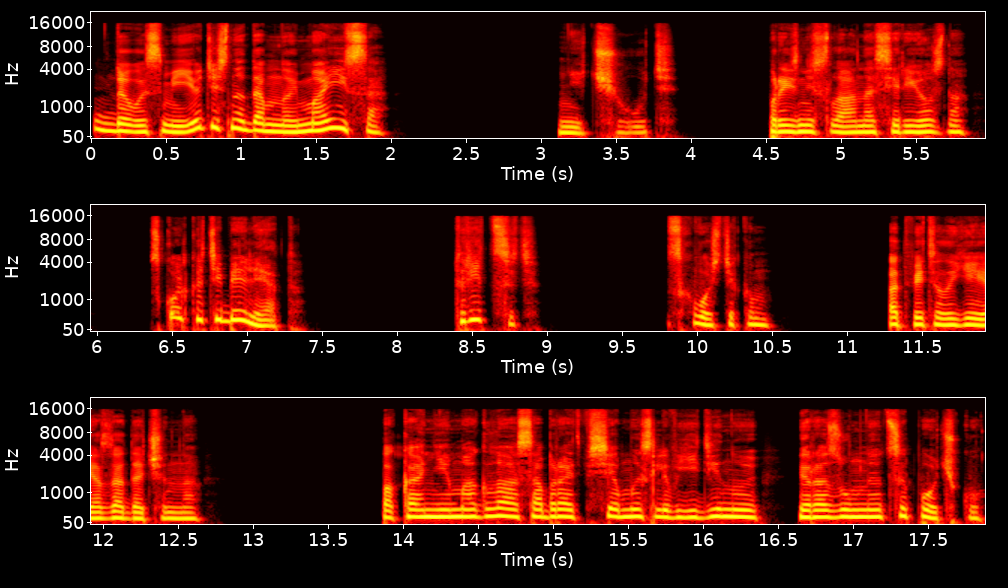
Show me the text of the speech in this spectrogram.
Да вы смеетесь надо мной, Маиса? Ничуть, произнесла она серьезно. Сколько тебе лет? Тридцать. С хвостиком, ответила ей озадаченно. Пока не могла собрать все мысли в единую и разумную цепочку.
